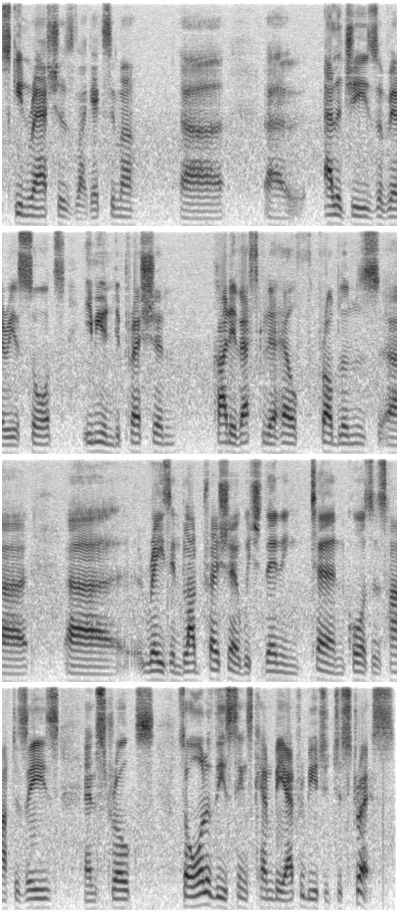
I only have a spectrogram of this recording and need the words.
skin rashes like eczema, uh, uh, allergies of various sorts, immune depression, cardiovascular health problems, uh, uh, blood pressure, which then in turn causes heart disease and strokes. So all of these things can be attributed to stress.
